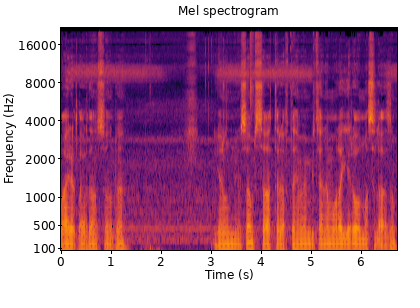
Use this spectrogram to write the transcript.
bayraklardan sonra Yanılmıyorsam sağ tarafta hemen bir tane mola yeri olması lazım.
